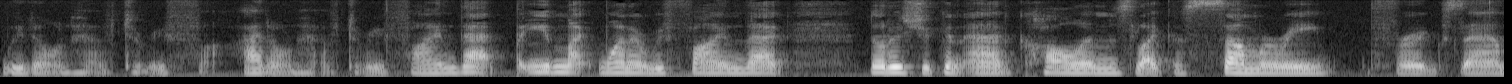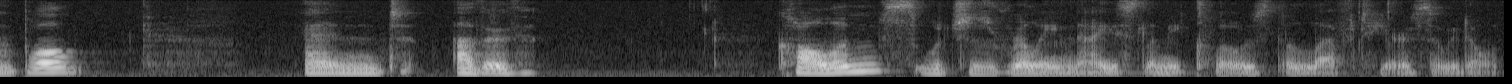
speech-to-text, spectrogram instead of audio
we don't have to refine. I don't have to refine that, but you might want to refine that. Notice you can add columns like a summary, for example, and other columns, which is really nice. Let me close the left here so we don't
